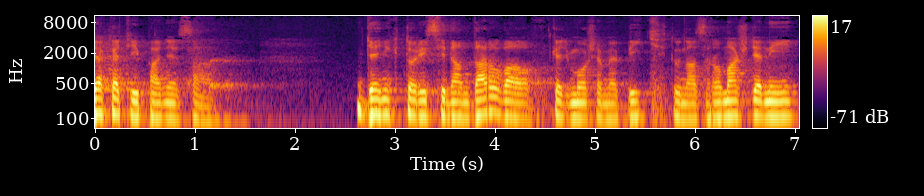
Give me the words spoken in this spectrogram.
Ďakujem ti, Pane, za deň, ktorý si nám daroval, keď môžeme byť tu nás zhromaždení,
